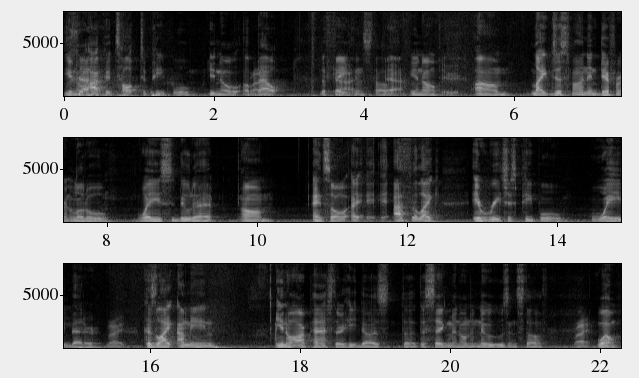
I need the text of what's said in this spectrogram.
you know, I could talk to people, you know, about the faith God, and stuff. yeah, you know, dude. um, like just finding different little ways to do that. Um, and so I, I- I feel like it reaches people way better. Right. Cause like I mean, you know, our pastor he does the the segment on the news and stuff. Right. Well,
